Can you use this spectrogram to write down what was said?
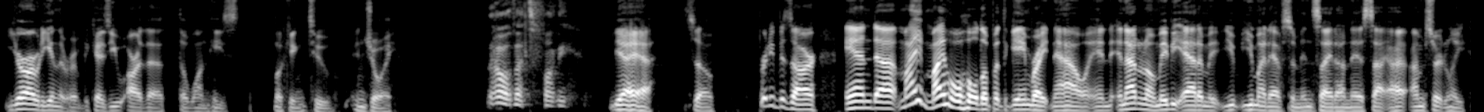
you're already in the room because you are the the one he's looking to enjoy. oh, that's funny. Yeah, yeah. So pretty bizarre. And uh, my my whole hold up at the game right now, and and I don't know, maybe Adam, you you might have some insight on this. I, I I'm certainly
